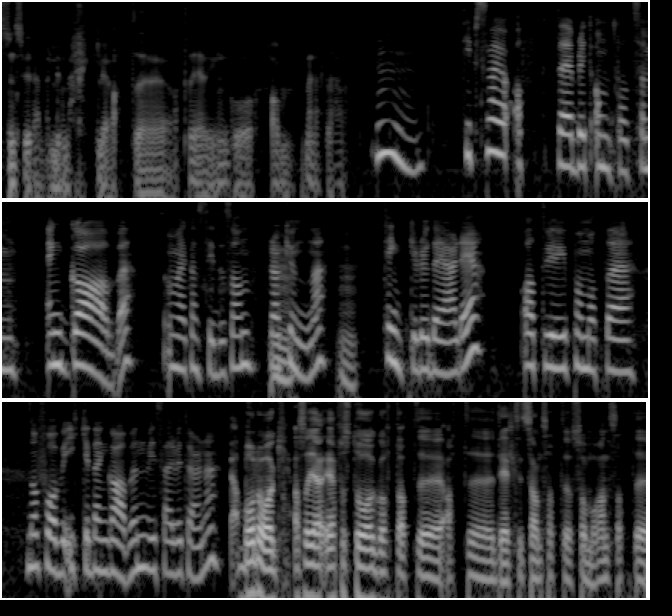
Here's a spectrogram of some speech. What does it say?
syns vi det er veldig merkelig at, at regjeringen går fram med dette her. Mm. Tipsene har jo ofte blitt omtalt som en gave om jeg kan si det sånn, fra mm. kundene. Mm. Tenker du det er det? Og at vi på en måte nå får vi ikke den gaven, vi servitørene. Ja, Både òg. Altså, jeg, jeg, forstår godt at, eh, at, eh, deltidsansatte og sommeransatte,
